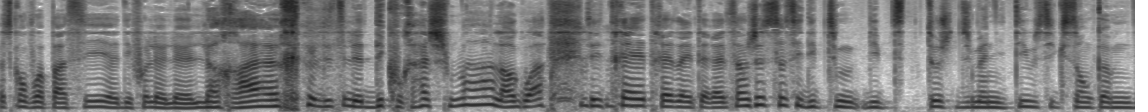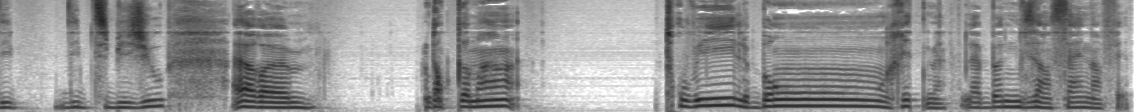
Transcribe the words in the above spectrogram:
parce qu'on voit passer euh, des fois le- le- l'horreur, le, le découragement, l'angoisse. C'est très, très intéressant. Juste ça, c'est des, petits, des petites touches d'humanité aussi qui sont comme des, des petits bijoux. Alors, euh, donc comment trouver le bon rythme, la bonne mise en scène, en fait?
